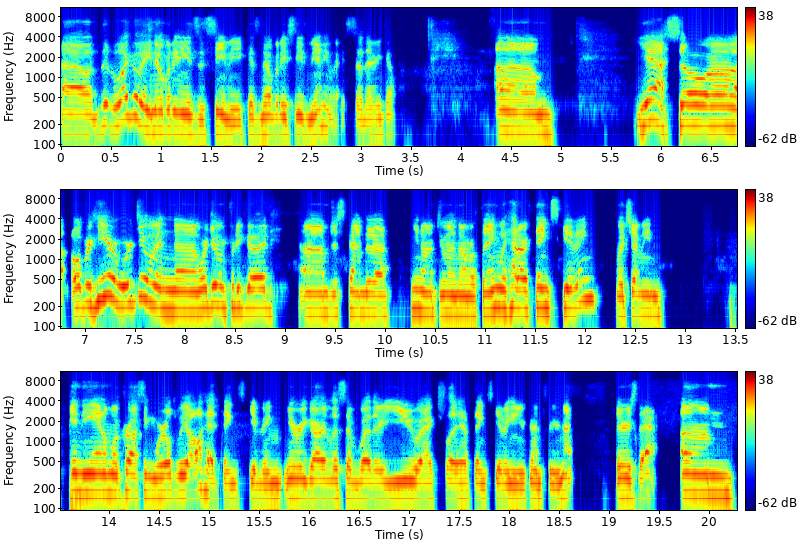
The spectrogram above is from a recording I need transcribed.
Uh, luckily, nobody needs to see me because nobody sees me anyway. So there you go. Um, yeah. So uh, over here, we're doing uh, we're doing pretty good. Um, just kind of you know doing a normal thing. We had our Thanksgiving, which I mean, in the Animal Crossing world, we all had Thanksgiving, regardless of whether you actually have Thanksgiving in your country or not. There's that. Um,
